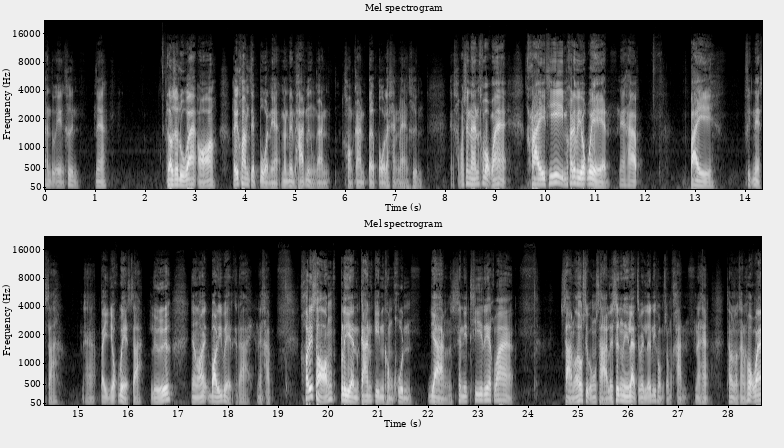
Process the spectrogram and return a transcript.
ดันตัวเองขึ้นนะเราจะรู้ว่า อ๋อเฮ้ยความเจ็บปวดเนี่ยมันเป็น part หนึ่งของการของการเติบโตและแข็งแรงขึ้นนะครับเพราะฉะนั้นเขาบอกว่าใครที่ไม่ค่อยได้ไปยกเวทนะครับ ไปฟิตเนสซะนะฮะไปยกเวทซะหรืออย่างน้อย bodyweight ก็ได้นะครับ ข้อที่สองเปลี่ยนการกินของคุณอย่างชนิดที่เรียกว่า 360 องศาเลยซึ่งนี้แหละจะเป็นเรื่องที่ผมสำคัญนะฮะทำสำคัญเขาบอกว่า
